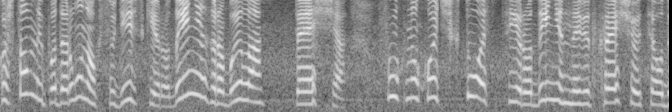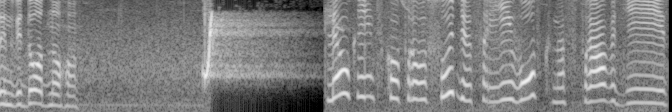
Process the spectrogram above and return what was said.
Коштовний подарунок суддівській родині зробила теща. Фух, ну хоч хтось в цій родині не відхрещується один від одного. Для українського правосуддя Сергій Вовк насправді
